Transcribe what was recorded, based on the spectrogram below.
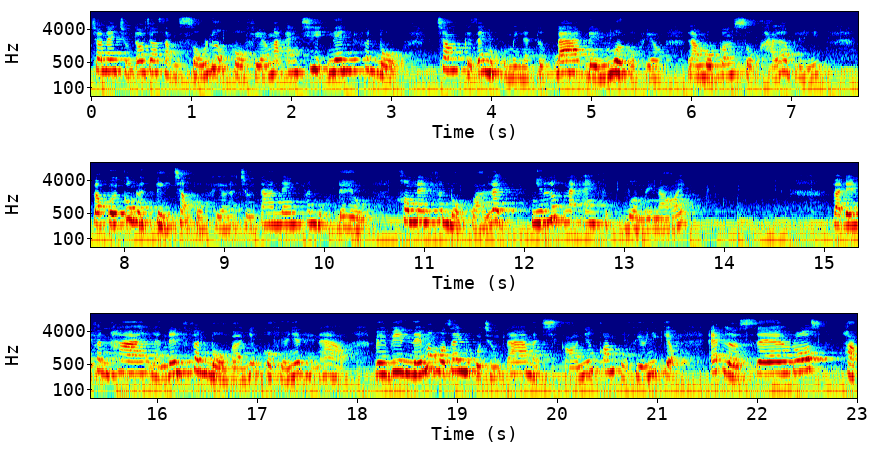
cho nên chúng tôi cho rằng số lượng cổ phiếu mà anh chị nên phân bổ trong cái danh mục của mình là từ 3 đến 10 cổ phiếu là một con số khá là hợp lý. Và cuối cùng là tỷ trọng cổ phiếu là chúng ta nên phân bổ đều, không nên phân bổ quá lệch như lúc nãy anh Phục vừa mới nói và đến phần 2 là nên phân bổ vào những cổ phiếu như thế nào. Bởi vì nếu mà một danh mục của chúng ta mà chỉ có những con cổ phiếu như kiểu FLC, Rose hoặc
